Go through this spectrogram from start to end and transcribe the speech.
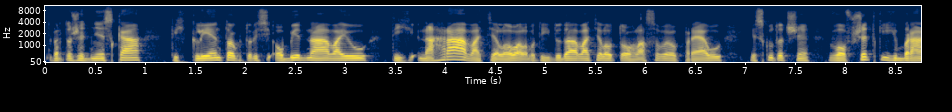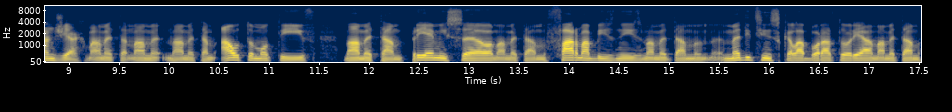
pretože dneska tých klientov, ktorí si objednávajú tých nahrávateľov alebo tých dodávateľov toho hlasového prejavu je skutočne vo všetkých branžiach. Máme tam, máme, máme tam automotív, máme tam priemysel, máme tam farmabiznis, máme tam medicínske laboratória, máme tam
